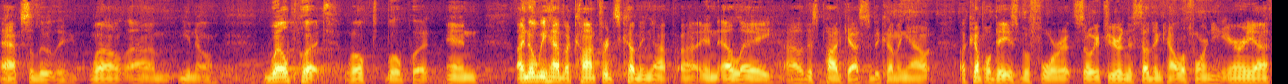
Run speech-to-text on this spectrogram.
Absolutely. Well, um, you know, well put. Well, well put. And I know we have a conference coming up uh, in LA. Uh, this podcast will be coming out a couple days before it. So if you're in the Southern California area,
